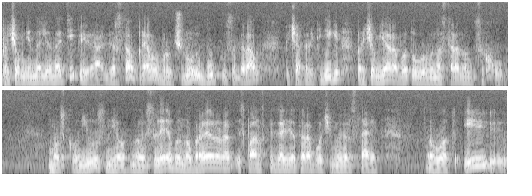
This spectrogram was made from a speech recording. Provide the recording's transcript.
причем не на линотипе, а верстал прямо вручную, букву собирал, печатали книги. Причем я работал в иностранном цеху. Moscow News, Нойс Лебен, Обрера, испанская газета рабочая, мы верстали. Вот. И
